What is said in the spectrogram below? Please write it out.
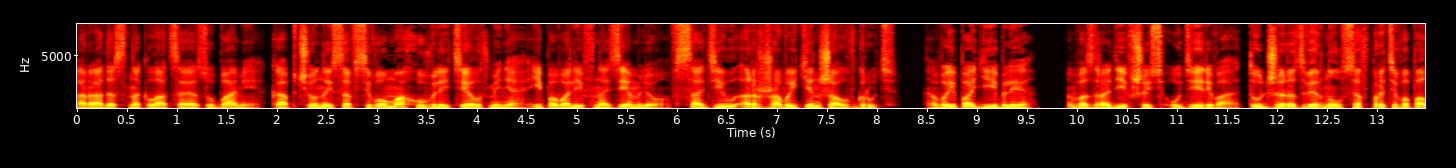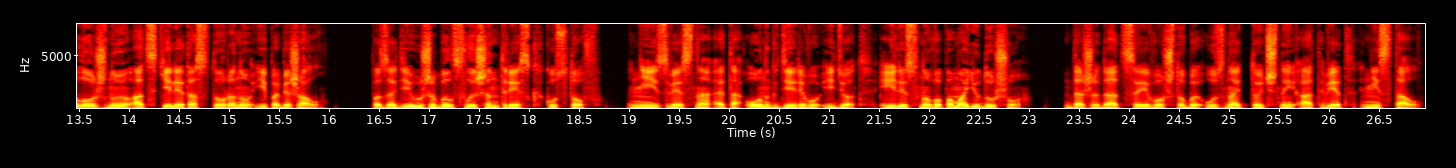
Радостно клацая зубами, Копченый со всего маху влетел в меня и, повалив на землю, всадил ржавый кинжал в грудь. «Вы погибли», Возродившись у дерева, тут же развернулся в противоположную от скелета сторону и побежал. Позади уже был слышен треск кустов. Неизвестно, это он к дереву идет или снова по мою душу. Дожидаться его, чтобы узнать точный ответ, не стал.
